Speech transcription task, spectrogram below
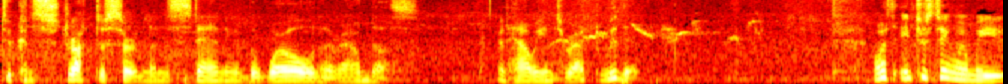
to construct a certain understanding of the world around us and how we interact with it. What's interesting when we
